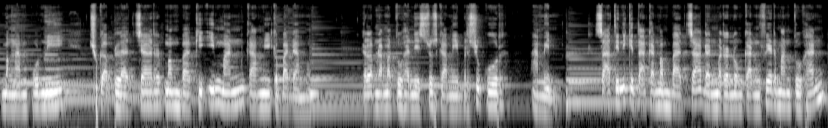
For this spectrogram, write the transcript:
mengampuni, juga belajar membagi iman kami kepadamu. Dalam nama Tuhan Yesus kami bersyukur. Amin. Saat ini kita akan membaca dan merenungkan firman Tuhan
